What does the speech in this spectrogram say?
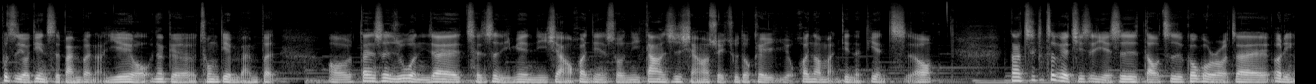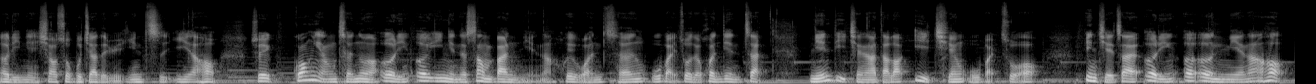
不只有电池版本啊，也有那个充电版本哦。但是如果你在城市里面，你想要换电的时候，你当然是想要随处都可以有换到满电的电池哦。那这这个其实也是导致 Gogoro 在二零二零年销售不佳的原因之一。然后，所以光阳承诺啊，二零二一年的上半年啊，会完成五百座的换电站，年底前啊达到一千五百座哦，并且在二零二二年然后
